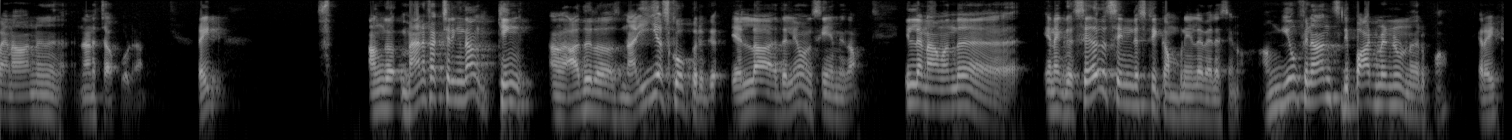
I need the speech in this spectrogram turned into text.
வேணான்னு நினச்சா கூட ரைட் அங்கே மேனுஃபேக்சரிங் தான் கிங் அதில் நிறைய ஸ்கோப் இருக்குது எல்லா இதுலேயும் சிஎம்ஏ தான். இல்லை நான் வந்து எனக்கு சேல்ஸ் இண்டஸ்ட்ரி கம்பெனியில் வேலை செய்யணும். அங்கேயும் ஃபினான்ஸ் டிபார்ட்மெண்ட்னு ஒன்று இருப்பான் ரைட்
